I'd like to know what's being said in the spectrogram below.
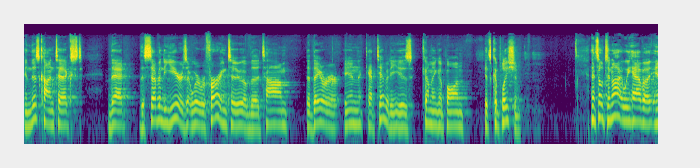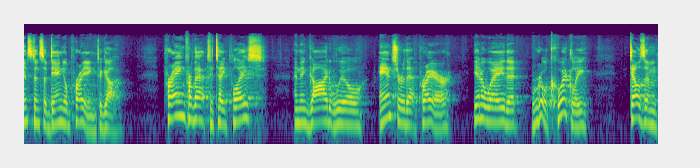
in this context that the 70 years that we're referring to of the time that they are in captivity is coming upon its completion. And so tonight we have an instance of Daniel praying to God, praying for that to take place, and then God will answer that prayer in a way that real quickly tells him,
